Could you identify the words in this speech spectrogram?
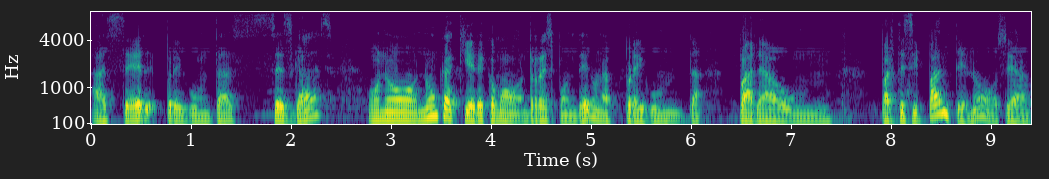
hacer preguntas sesgadas. Uno nunca quiere como responder una pregunta para un participante, ¿no? O sea,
